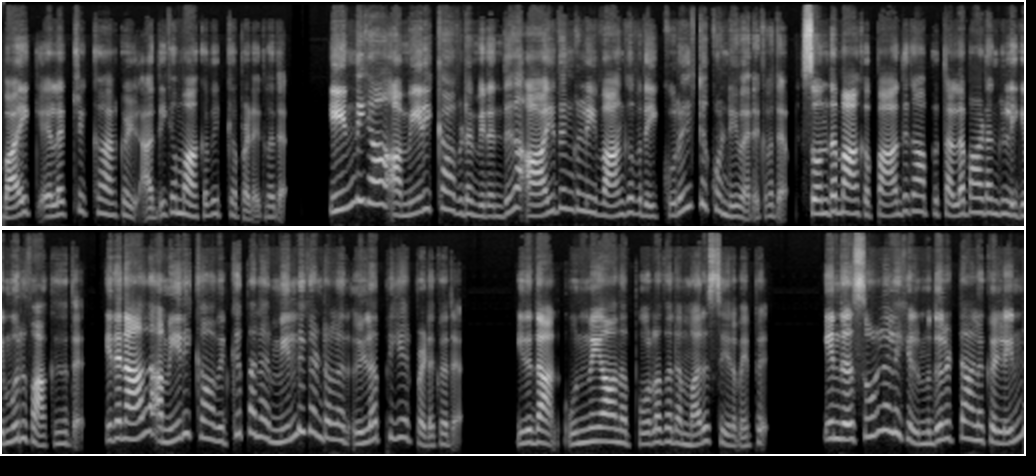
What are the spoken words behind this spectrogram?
பைக் எலக்ட்ரிக் கார்கள் அதிகமாக விற்கப்படுகிறது. இந்தியா அமெரிக்காவிடமிருந்து ஆயுதங்களை வாங்குவதை குறைத்து கொண்டே வருகிறது. சொந்தமாக பாதுகாப்பு தளபாடங்களையும் உருவாக்குகிறது. இதனால் அமெரிக்காவிற்கு பல மில்லியன் டாலர் இழப்பு ஏற்படுகிறது. இதுதான் உண்மையான பொருளாதார மறுசீரமைப்பு. இந்த சூழ்நிலையில் முதலீட்டாளர்கள் என்ன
